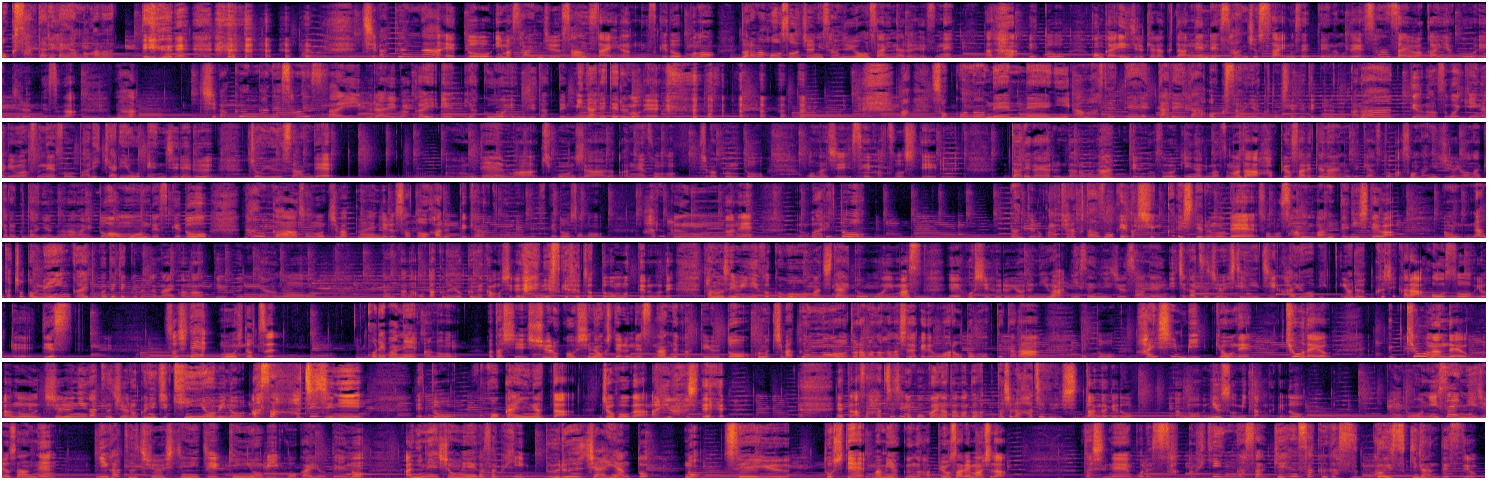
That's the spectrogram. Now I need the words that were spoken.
奥さん誰がやんのかなっていうね。千葉くんが、えっと、今33歳なんですけどこのドラマ放送中に34歳になるんですね。ただ、えっと、今回演じるキャラクター年齢30歳の設定なので3歳若い役を演じるんですがまあ千葉くんがね3歳ぐらい若い役を演じたって見慣れてるので。まあ、そこの年齢に合わせて誰が奥さん役として出てくるのかなっていうのはすごい気になりますね。そのバリキャリを演じれる女優さんで。でまあ既婚者だからねその千葉君と同じ生活をしている誰がやるんだろうなっていうのすごい気になります。まだ発表されてないのでキャストがそんなに重要なキャラクターにはならないとは思うんですけどなんかその千葉君演じる佐藤春ってキャラクターなんですけどその春くんがね割と何ていうのかなキャラクター造形がしっかりしてるのでその3番手にしては、うん、なんかちょっとメイン回とか出てくるんじゃないかなっていうふうにねあの何かなオタクの欲目かもしれないんですけど ちょっと思ってるので楽しみに続報を待ちたいと思います、えー、星降る夜には2023年1月17日火曜日夜9時から放送予定です。そしてもう一つ。これはねあの私収録をし直してるんです。なんでかっていうとこの千葉くんのドラマの話だけで終わろうと思ってたら、えっと、配信日今日ね今日だよ。今日なんだよ。あの12月16日金曜日の朝8時に、えっと、公開になった情報がありまして。えっと、朝8時に公開になったのが私が8時に知ったんだけどあのニュースを見たんだけど、えっと、2023年2月17日金曜日公開予定のアニメーション映画作品「ブルージャイアント」の声優として間宮君が発表されました私ねこれ作品がさ原作がすっごい好きなんですよ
